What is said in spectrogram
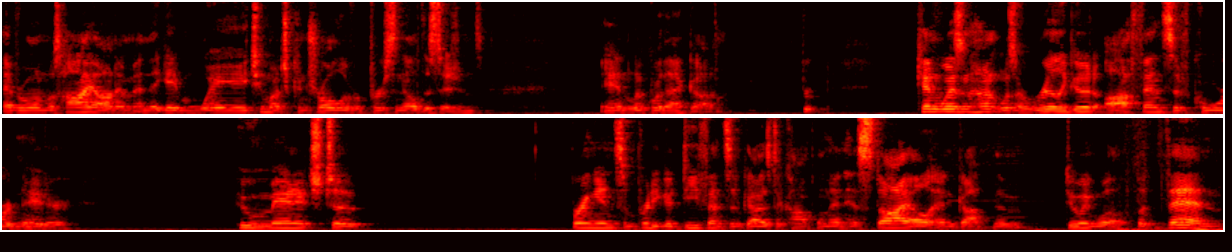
Everyone was high on him, and they gave him way too much control over personnel decisions. And look where that got him. Ken Whisenhunt was a really good offensive coordinator who managed to bring in some pretty good defensive guys to complement his style and got them doing well. But then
